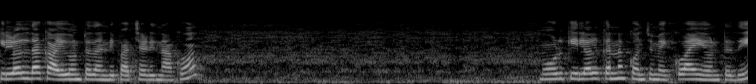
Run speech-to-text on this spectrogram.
కిలోల దాకా అయి ఉంటుందండి పచ్చడి నాకు. మూడు కిలోల కన్నా కొంచెం ఎక్కువ అయి ఉంటుంది.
